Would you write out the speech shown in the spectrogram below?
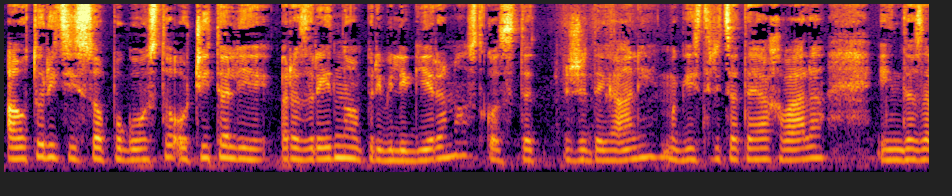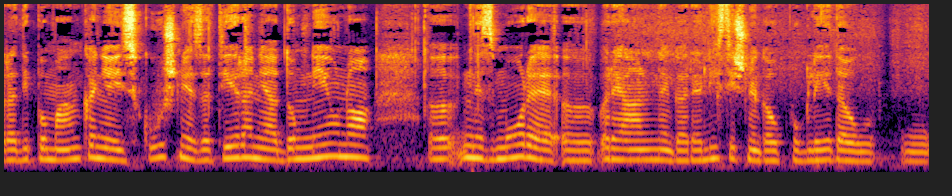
Avtorici so pogosto očitali razredno privilegiranost, kot ste že dejali, magistrica Teja Hvala, in da zaradi pomankanja izkušnje zatiranja domnevno eh, ne zmore eh, realnega, realističnega upogleda v, v,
